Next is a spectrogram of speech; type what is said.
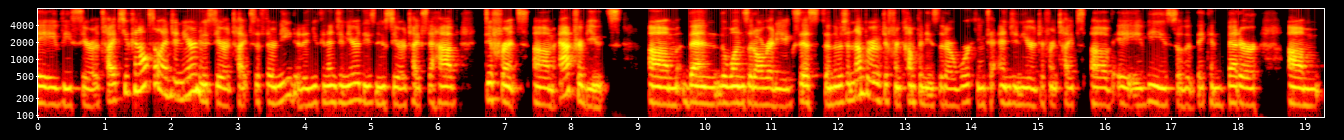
AAV serotypes, you can also engineer new serotypes if they're needed, and you can engineer these new serotypes to have different um, attributes um, than the ones that already exist. And there's a number of different companies that are working to engineer different types of AAVs so that they can better um,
